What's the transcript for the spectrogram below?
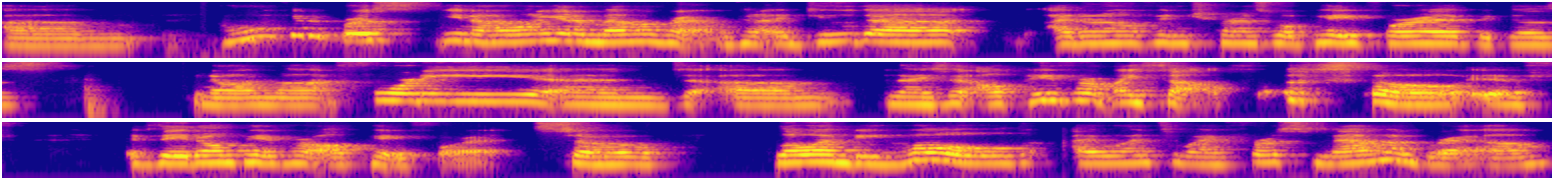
um, I want to get a breast, you know, I want to get a mammogram. Can I do that? I don't know if insurance will pay for it because, you know, I'm not 40. And um, and I said, I'll pay for it myself. so if if they don't pay for it, I'll pay for it. So lo and behold, I went to my first mammogram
